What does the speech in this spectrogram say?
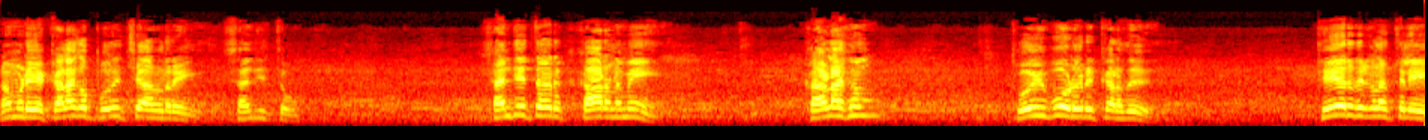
நம்முடைய கழக பொதுச்செயலரை சந்தித்தோம். சந்தித்ததற்கு காரணமே கழகம் தொய்வோடு இருக்கிறது. தேர்தல் களத்திலே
